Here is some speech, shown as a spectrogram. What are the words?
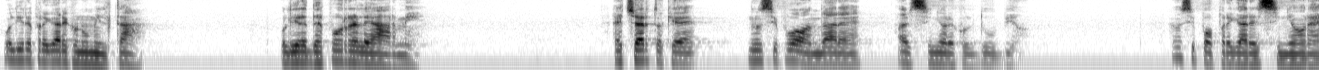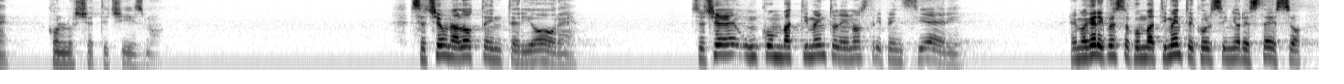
Vuol dire pregare con umiltà, vuol dire deporre le armi. È certo che non si può andare al Signore col dubbio non si può pregare il Signore con lo scetticismo. Se c'è una lotta interiore, se c'è un combattimento nei nostri pensieri, e magari questo combattimento è col Signore stesso,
